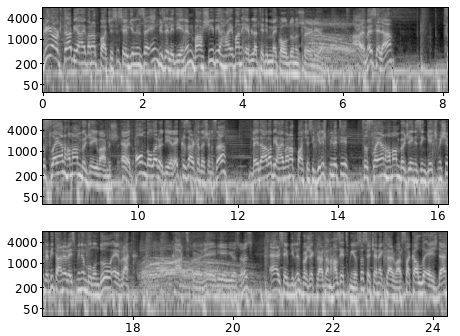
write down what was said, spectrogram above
New York'ta bir hayvanat bahçesi sevgilinize en güzel hediyenin vahşi bir hayvan evlat edinmek olduğunu söylüyor. Abi mesela tıslayan hamam böceği varmış. Evet 10 dolar ödeyerek kız arkadaşınıza bedava bir hayvanat bahçesi giriş bileti, tıslayan hamam böceğinizin geçmişi ve bir tane resminin bulunduğu evrak. Kart böyle hediye ediyorsunuz. Eğer sevgiliniz böceklerden haz etmiyorsa seçenekler var. Sakallı ejder,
